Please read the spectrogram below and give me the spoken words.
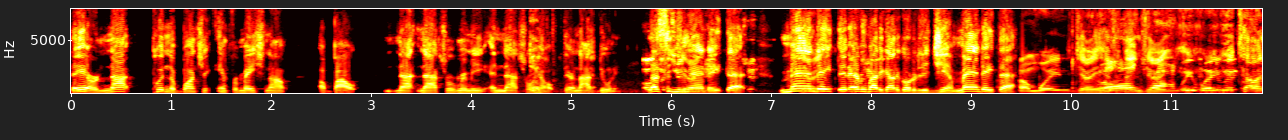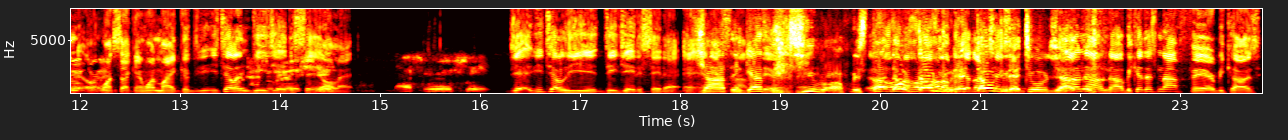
they are not putting a bunch of information out about not natural remedy and natural help. They're not doing it. Oh, Let's see you Jerry, mandate that. Jerry, Mandate that everybody got to go to the gym. Mandate that. I'm waiting. Jerry, here's the thing, Jerry. We You, waiting you're telling uh, one second, one mic. 'cause you- You're telling DJ to say shit. all that. That's real shit. J- You telling the DJ to say that. and- and Jonathan, not guess fair. You wrong for No, start. Don't, hold on, don't hold on, do that. Don't do that to him, No, Jonathan. no, no, because it's not fair. Because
